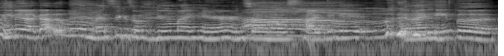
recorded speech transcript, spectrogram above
clean it. I got it a little messy because I was doing my hair, and so when I was typing Oh. it, and I hate the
